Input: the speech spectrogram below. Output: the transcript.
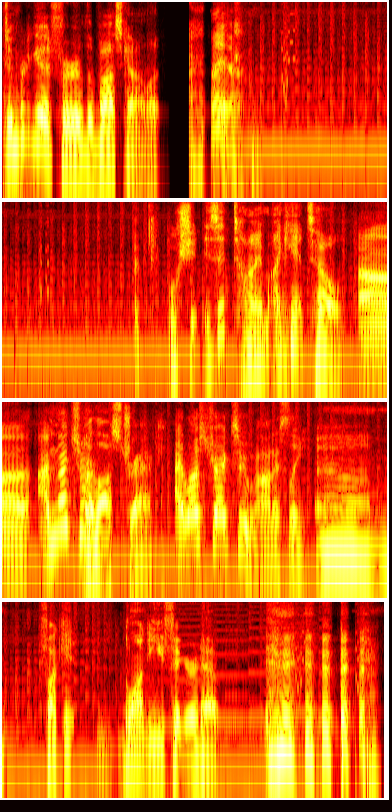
Doing pretty good for the boss gauntlet. Oh yeah. Oh shit, is it time? I can't tell. Uh, I'm not sure. I lost track. I lost track too, honestly. Um, fuck it. Blondie, you figure it out.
